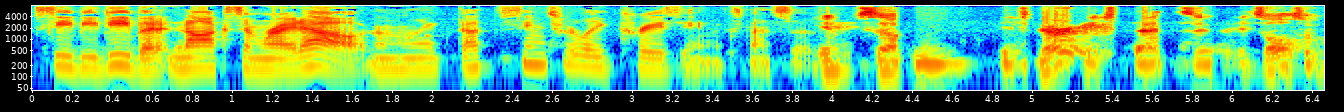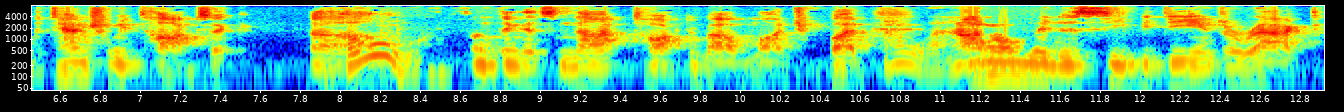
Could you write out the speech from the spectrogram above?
CBD, but it knocks him right out. And I'm like, that seems really crazy and expensive. It's um, it's very expensive. It's also potentially toxic. Um, oh, something that's not talked about much. But oh, wow. not only does CBD interact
